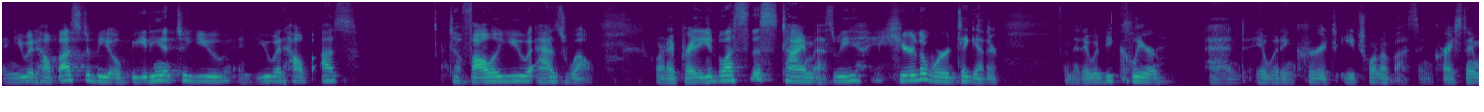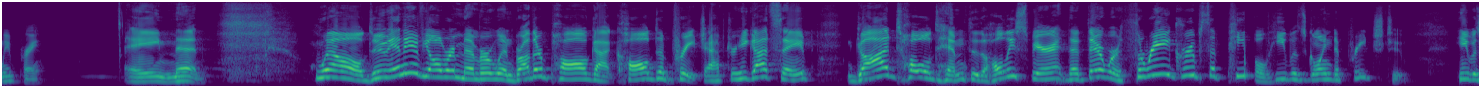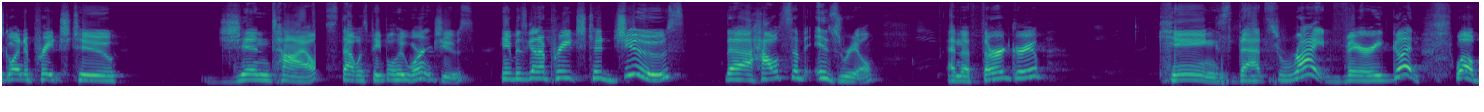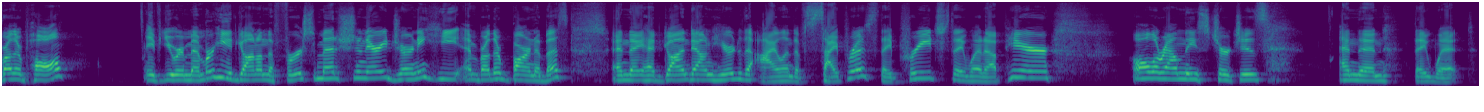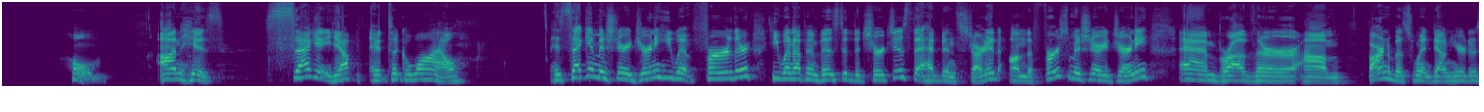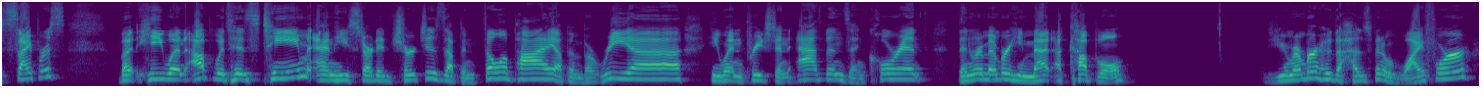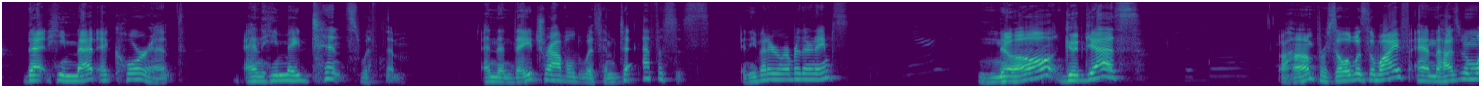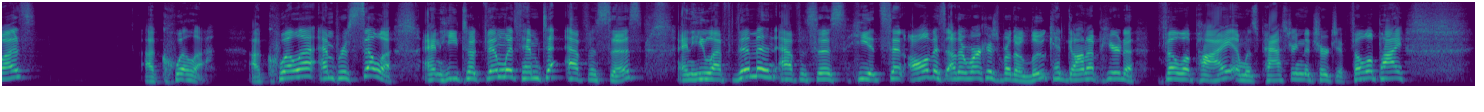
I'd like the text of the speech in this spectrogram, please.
and you would help us to be obedient to you, and you would help us to follow you as well. Lord, I pray that you'd bless this time as we hear the word together and that it would be clear and it would encourage each one of us. In Christ's name we pray. Amen. Well, do any of y'all remember when Brother Paul got called to preach after he got saved? God told him through the Holy Spirit that there were three groups of people he was going to preach to. He was going to preach to Gentiles, that was people who weren't Jews. He was going to preach to Jews, the house of Israel. And the third group, kings. That's right. Very good. Well, Brother Paul, if you remember, he had gone on the first missionary journey, he and Brother Barnabas, and they had gone down here to the island of Cyprus. They preached, they went up here, all around these churches, and then they went home. On his second, yep, it took a while. His second missionary journey, he went further. He went up and visited the churches that had been started on the first missionary journey. And brother um, Barnabas went down here to Cyprus. But he went up with his team and he started churches up in Philippi, up in Berea. He went and preached in Athens and Corinth. Then remember, he met a couple. Do you remember who the husband and wife were that he met at Corinth? And he made tents with them. And then they traveled with him to Ephesus. Anybody remember their names? Mary? No, good guess. Uh huh. Priscilla was the wife, and the husband was Aquila. Aquila and Priscilla. And he took them with him to Ephesus, and he left them in Ephesus. He had sent all of his other workers. Brother Luke had gone up here to Philippi and was pastoring the church at Philippi.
